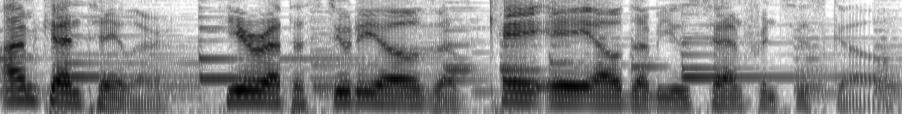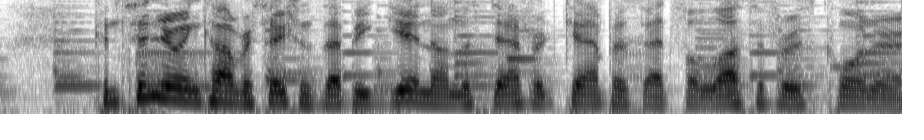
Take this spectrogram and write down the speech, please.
I'm Ken Taylor, here at the studios of KALW San Francisco, continuing conversations that begin on the Stanford campus at Philosopher's Corner.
